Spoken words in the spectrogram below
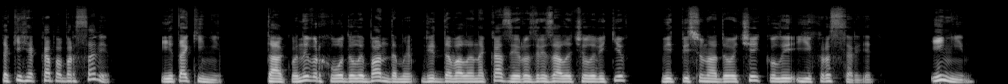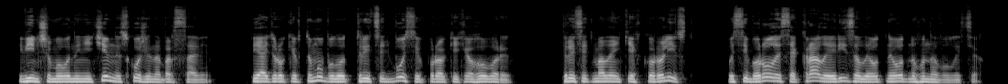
Таких як капа Барсаві? І так і ні. Так, вони верховодили бандами, віддавали накази і розрізали чоловіків від пісюна до очей, коли їх розсердять. І ні. В іншому вони нічим не схожі на Барсаві. П'ять років тому було 30 босів, про яких я говорив, 30 маленьких королівств. Усі боролися, крали і різали одне одного на вулицях.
